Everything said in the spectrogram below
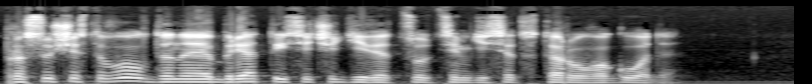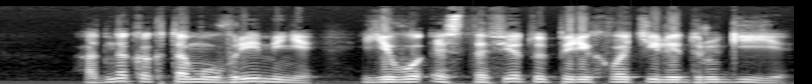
просуществовал до ноября 1972 года. Однако к тому времени его эстафету перехватили другие,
